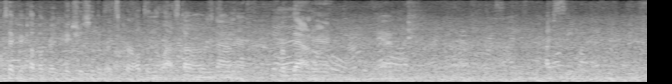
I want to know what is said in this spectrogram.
I took a couple great pictures of the Ritz Carlton the last time I was down here. From down here. Yeah. I've seen it.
